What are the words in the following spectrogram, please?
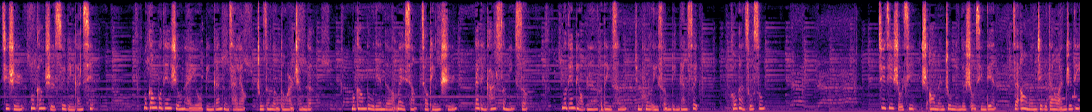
其实木糠是碎饼干屑，木糠布甸是由奶油、饼干等材料逐层冷冻而成的。木糠布甸的卖相较平实，带点咖色米色。木甸表面和内层均铺了一层饼干碎，口感酥松。聚记手信是澳门著名的手信店，在澳门这个弹丸之地，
